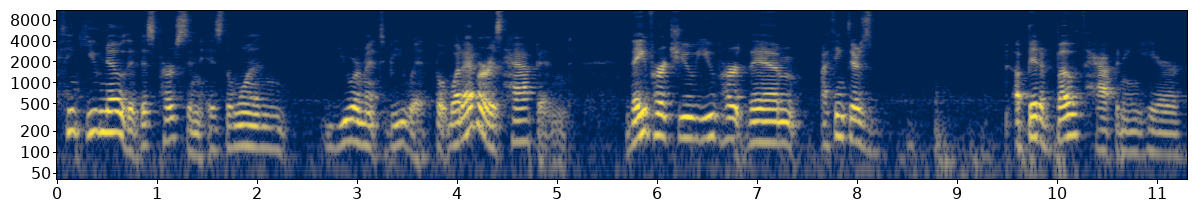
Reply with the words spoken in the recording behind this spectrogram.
I think you know that this person is the one you are meant to be with. But whatever has happened, they've hurt you, you've hurt them. I think there's a bit of both happening here.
